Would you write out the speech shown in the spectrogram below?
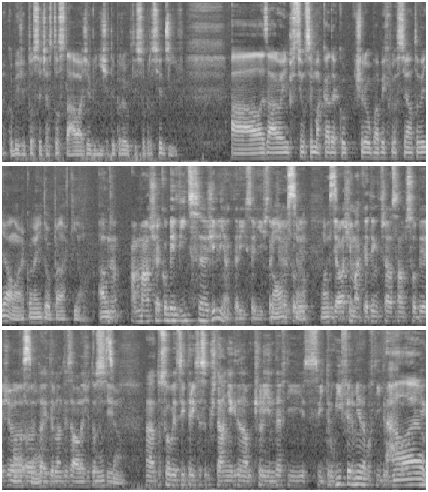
Jakoby, že to se často stává, že vidí, že ty produkty jsou prostě dřív. Ale zároveň prostě musím makat jako šroub, abych prostě na to vydělal, no, jako není to úplně lehký, no. A, no, a máš jakoby víc židlí, na kterých sedíš, takže no, jakoby no, děláš i marketing třeba sám sobě, že no, tady tyhle ty záležitosti. No, a to jsou věci, které se už tam někde naučil jinde v té své druhé firmě nebo v té druhé Ale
